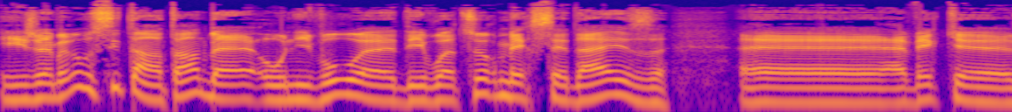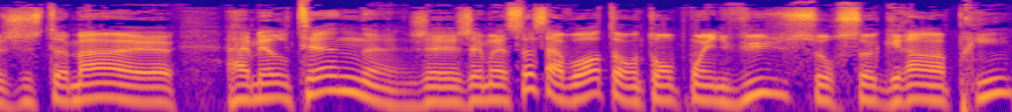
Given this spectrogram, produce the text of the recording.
Et j'aimerais aussi t'entendre ben, au niveau euh, des voitures Mercedes euh, avec euh, justement Hamilton. J'aimerais ça savoir ton, point de vue sur ce Grand Prix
